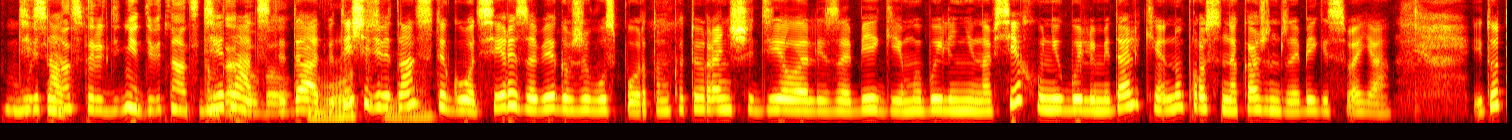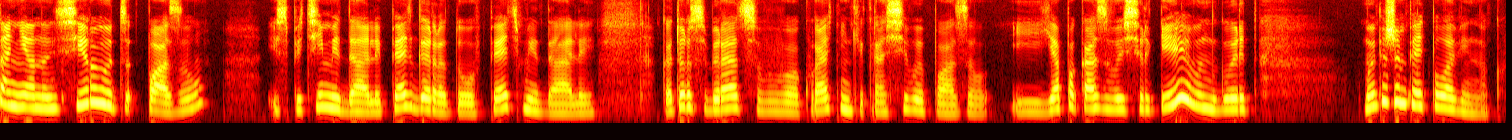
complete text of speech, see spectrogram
19 или... Нет, 19 19 году был. да. 2019 вот, год. Серия забегов «Живу спортом», которые раньше делали забеги. Мы были не на всех, у них были медальки, ну, просто на каждом забеге своя. И тут они анонсируют пазл, из пяти медалей, пять городов, пять медалей, которые собираются в аккуратненький, красивый пазл. И я показываю Сергею, он говорит, мы бежим пять половинок.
